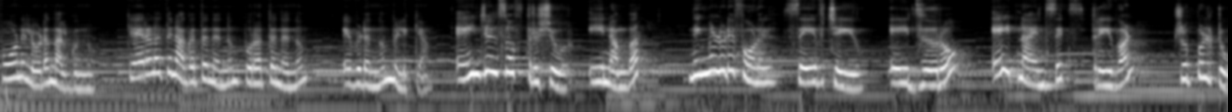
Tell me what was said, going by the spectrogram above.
ഫോണിലൂടെ നൽകുന്നു. കേരളത്തിനകത്തു നിന്നും പുറത്തു നിന്നും എവിടുന്നും വിളിക്കാം. ഏഞ്ചൽസ് ഓഫ് തൃശൂർ ഈ നമ്പർ നിങ്ങളുടെ ഫോണിൽ സേവ് ചെയ്യൂ. Eight zero eight nine six three one triple two.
